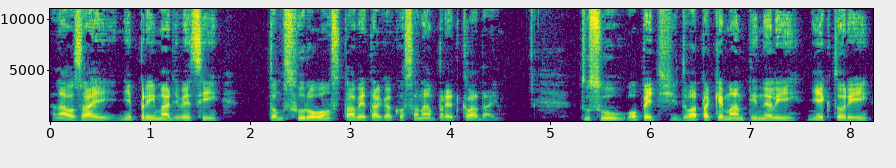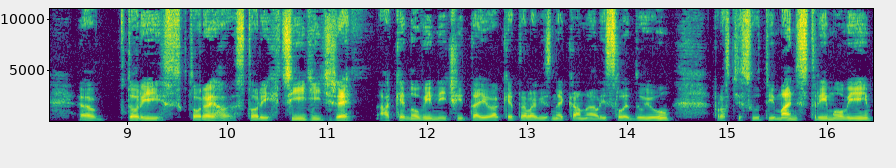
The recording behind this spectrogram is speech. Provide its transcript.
a naozaj nepríjmať veci v tom surovom stave, tak ako sa nám predkladajú. Tu sú opäť dva také mantinely, niektorí, e, ktorí, z, ktorého, z ktorých cítiť, že aké noviny čítajú, aké televízne kanály sledujú, proste sú tí mainstreamoví,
